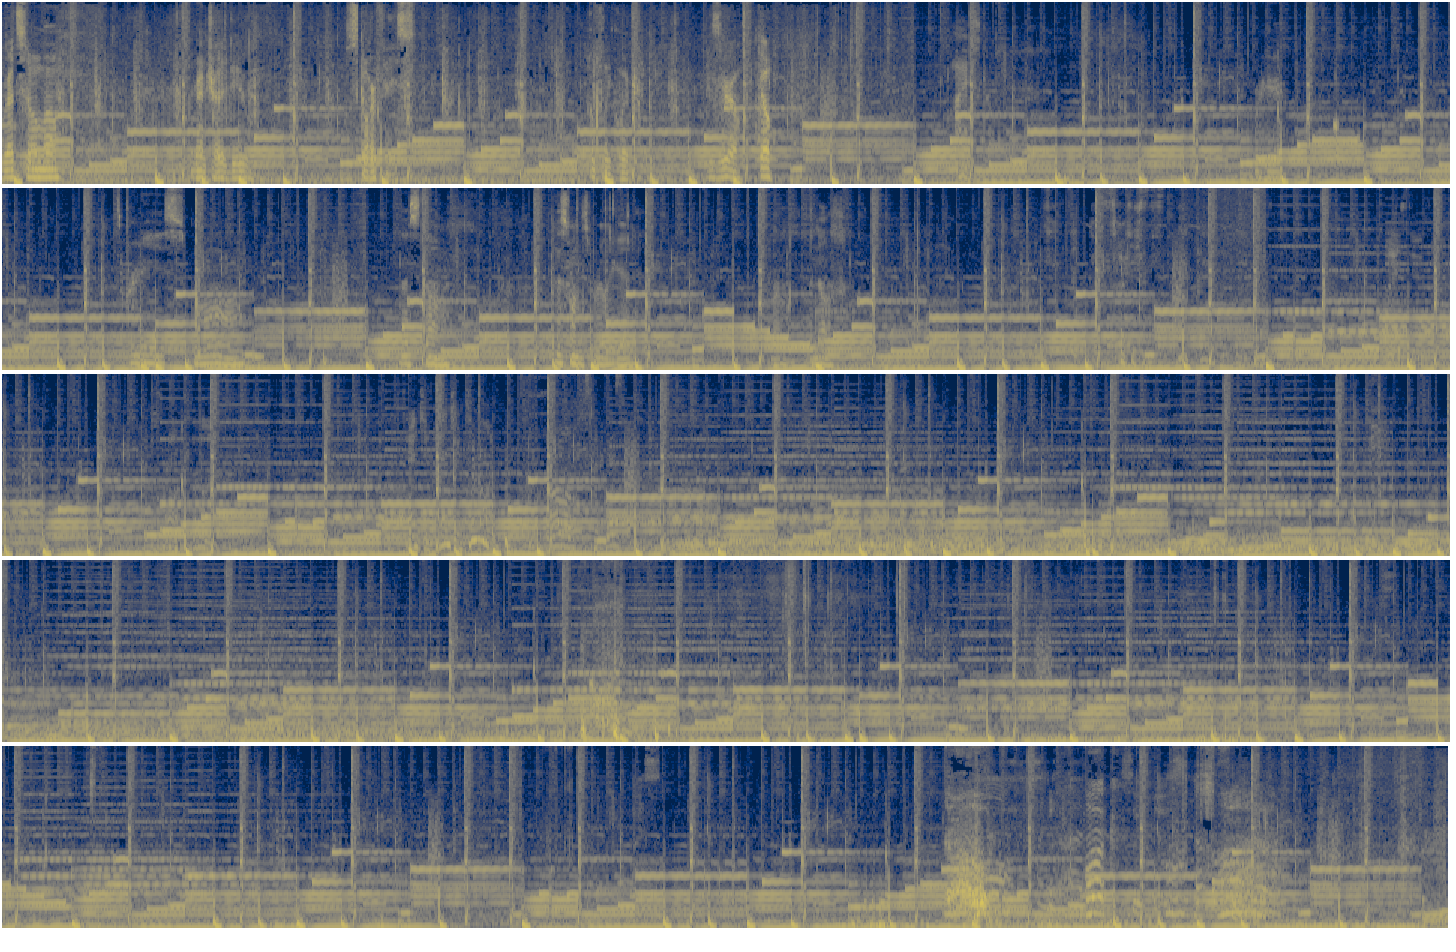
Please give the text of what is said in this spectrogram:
We're at Somo. We're gonna try to do Scarface. Hopefully quick. Zero, go. This one's really good.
